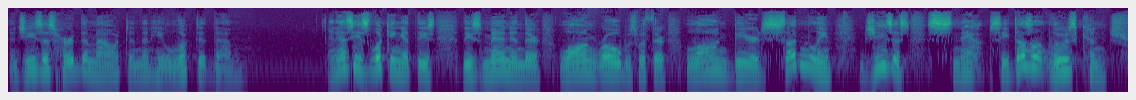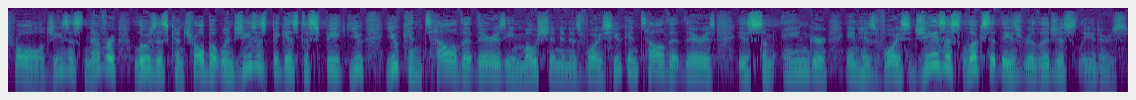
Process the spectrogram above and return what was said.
And Jesus heard them out, and then he looked at them. And as he's looking at these, these men in their long robes with their long beards, suddenly Jesus snaps. He doesn't lose control. Jesus never loses control. But when Jesus begins to speak, you, you can tell that there is emotion in his voice. You can tell that there is, is some anger in his voice. Jesus looks at these religious leaders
